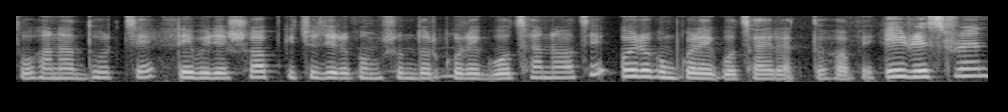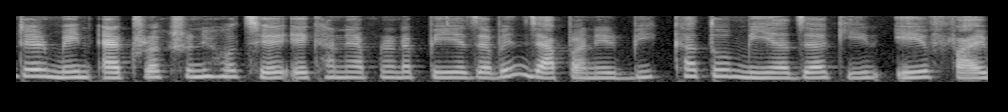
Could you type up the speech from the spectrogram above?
সুহানা ধরছে? টেবিলে সবকিছু যেরকম সুন্দর করে গোছানো আছে ওই রকম করে গোছায় রাখতে হবে। এই রেস্টুরেন্টের মেইন অ্যাট্রাকশনই হচ্ছে, এখানে আপনারা পেয়ে যাবেন জাপানের বিখ্যাত মিয়াজাকির এ ফাইভ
